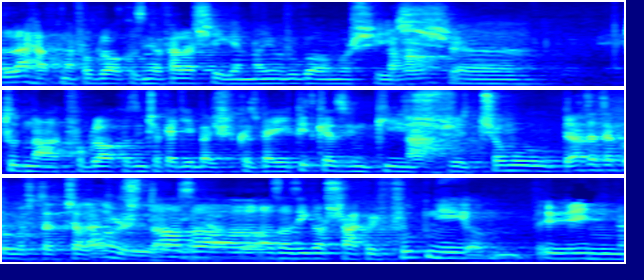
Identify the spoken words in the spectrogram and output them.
Lehetne foglalkozni, a feleségem nagyon rugalmas, és Aha. Tudnák foglalkozni, csak egyébben is közben építkezünk is, Ah. egy csomó De tehát akkor most a család Most az, a, az az igazság, hogy futni, én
